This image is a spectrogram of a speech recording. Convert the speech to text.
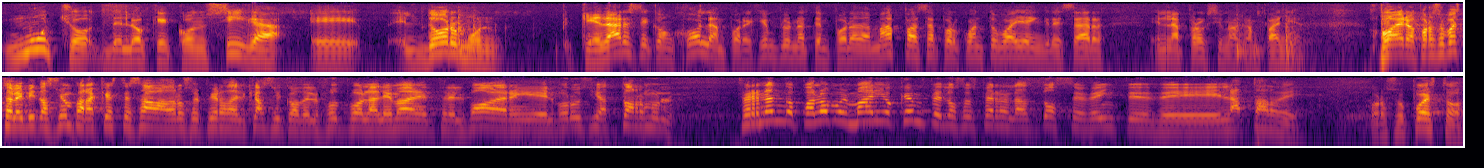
mucho de lo que consiga eh, el Dortmund quedarse con Holland, por ejemplo, una temporada más, pasa por cuánto vaya a ingresar en la próxima campaña. Bueno, por supuesto, la invitación para que este sábado no se pierda el clásico del fútbol alemán entre el Bayern y el Borussia Dortmund. Fernando Palomo y Mario Kempes los esperan a las 12.20 de la tarde. Por supuesto,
